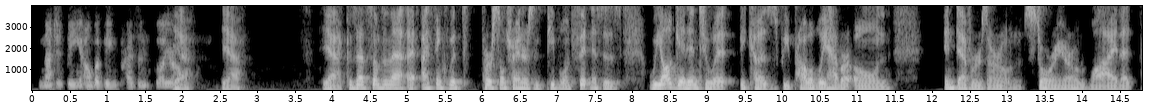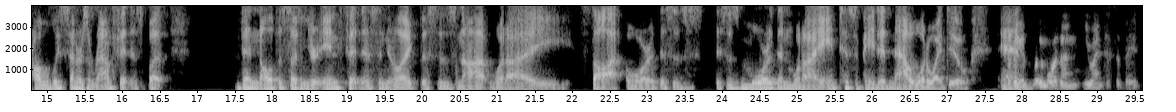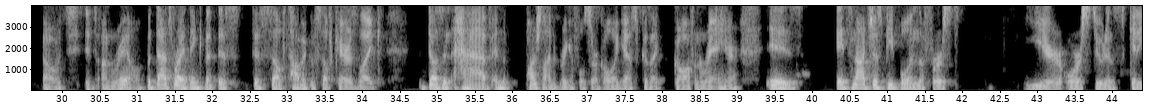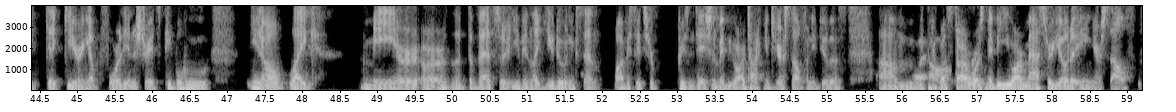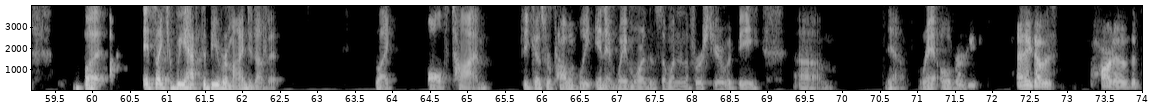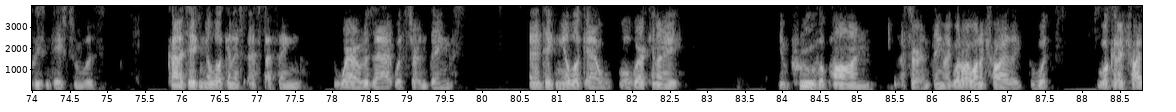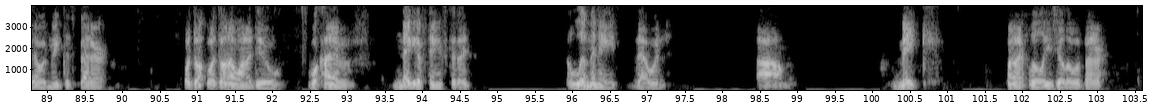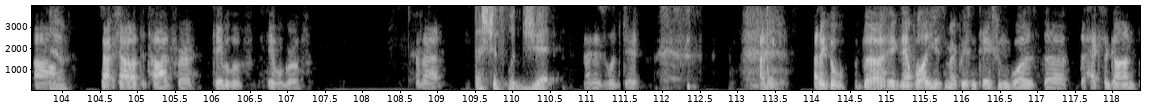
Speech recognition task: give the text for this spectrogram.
not just being at home, but being present while you're yeah. home. Yeah. Yeah. Cause that's something that I think with personal trainers and people in fitness is we all get into it because we probably have our own endeavors, our own story, our own why that probably centers around fitness. But then all of a sudden you're in fitness and you're like, this is not what I thought, or this is, this is more than what I anticipated. Now what do I do? And, I think it's way more than you anticipate. Oh, it's it's unreal. But that's where I think that this this self topic of self care is like doesn't have and the punchline to bring it full circle, I guess, because I go off on a rant here, is it's not just people in the first year or students getting get gearing up for the industry. It's people who, you know, like me or or the, the vets or even like you to an extent. Obviously, it's your presentation. Maybe you are talking to yourself when you do this. Um, we talk about star wars. Maybe you are master yoda in yourself. But it's like we have to be reminded of it like all the time because we're probably in it way more than someone in the first year would be. Um, yeah rant over. I think that was part of the presentation was kind of taking a look and assessing where i was at with certain things and then taking a look at well where can i improve upon a certain thing? Like what do i want to try? Like what what could i try that would make this better? What don't what don't i want to do? What kind of negative things could i eliminate that would um, make my life a little easier a little bit better? Um, yeah. shout, shout out to todd for table of stable growth for that. That shit's legit. That is legit. I think I think the the example I used in my presentation was the the hexagon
